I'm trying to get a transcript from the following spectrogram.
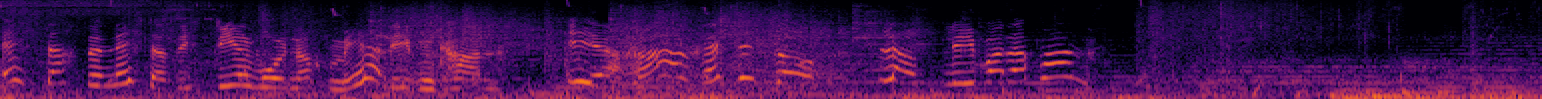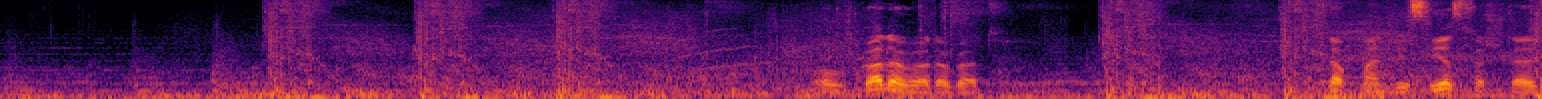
Ich dachte nicht, dass ich Stil wohl noch mehr lieben kann. Ja, richtig so. Lauft lieber davon. Oh Gott, oh Gott, oh Gott. Ich glaube, mein Visier ist verstellt.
